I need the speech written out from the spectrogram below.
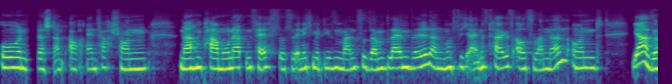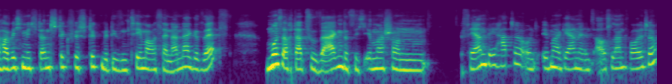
Und da stand auch einfach schon nach ein paar Monaten fest, dass wenn ich mit diesem Mann zusammenbleiben will, dann muss ich eines Tages auswandern. Und ja, so habe ich mich dann Stück für Stück mit diesem Thema auseinandergesetzt. Muss auch dazu sagen, dass ich immer schon Fernweh hatte und immer gerne ins Ausland wollte.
